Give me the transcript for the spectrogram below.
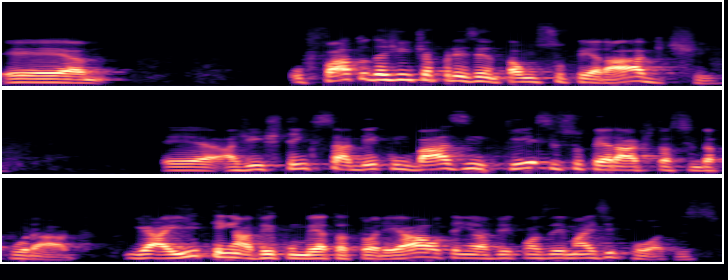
É, o fato da gente apresentar um superávit, é, a gente tem que saber com base em que esse superávit está sendo apurado. E aí tem a ver com meta-atorial, tem a ver com as demais hipóteses.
